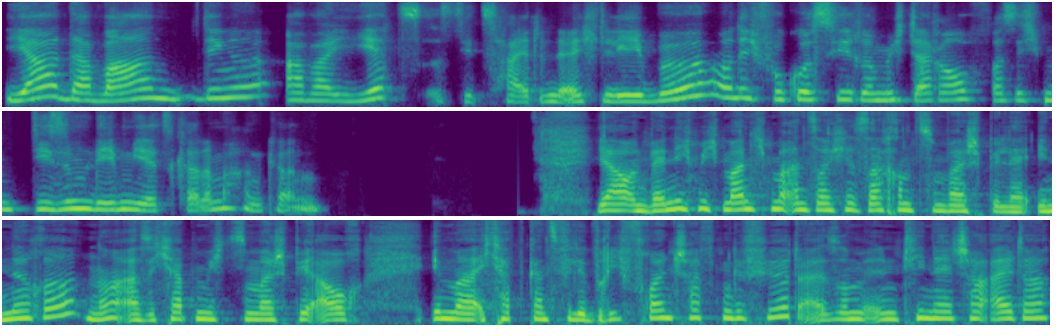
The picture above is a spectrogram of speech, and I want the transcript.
ja, da waren Dinge, aber jetzt ist die Zeit, in der ich lebe und ich fokussiere mich darauf, was ich mit diesem Leben jetzt gerade machen kann. Ja, und wenn ich mich manchmal an solche Sachen zum Beispiel erinnere, ne, also ich habe mich zum Beispiel auch immer, ich habe ganz viele Brieffreundschaften geführt, also im Teenageralter,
